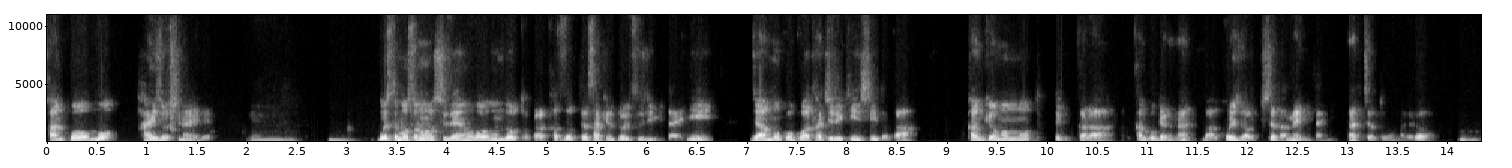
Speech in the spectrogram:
観光も排除しないで。うん。どうしてもその自然保護運動とか活動ってさっきのドイツ人みたいに、じゃあもうここは立ち入り禁止とか、環境を守っていくから観光客なはこれ以上は来ちゃダメみたいになっちゃうと思うんだけど、うん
